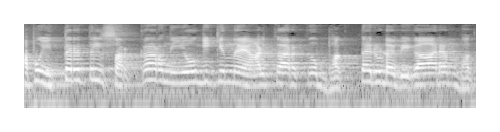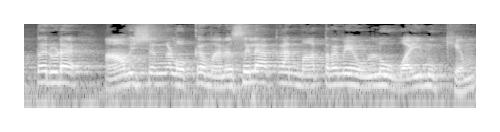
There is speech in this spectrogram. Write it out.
അപ്പോൾ ഇത്തരത്തിൽ സർക്കാർ നിയോഗിക്കുന്ന ആൾക്കാർക്ക് ഭക്തരുടെ വികാരം ഭക്തരുടെ ആവശ്യങ്ങളൊക്കെ മനസ്സിലാക്കാൻ മാത്രമേ ഉള്ളൂ വൈമുഖ്യം.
